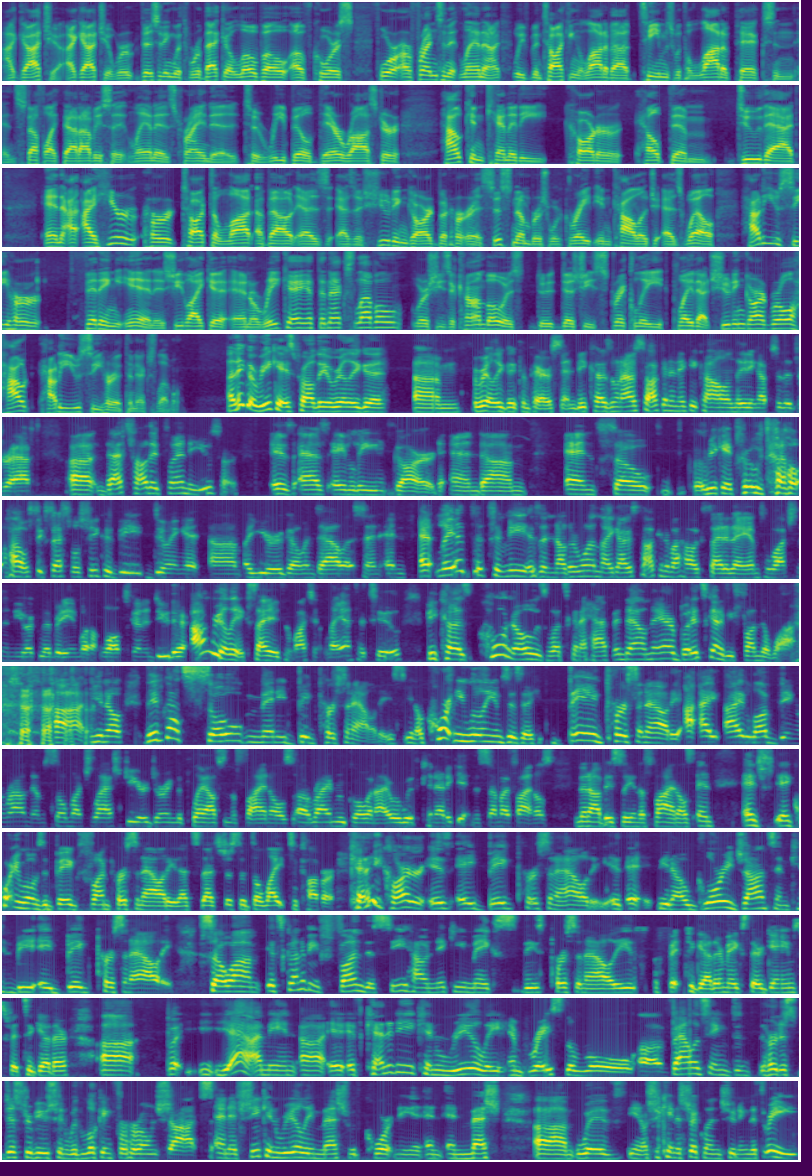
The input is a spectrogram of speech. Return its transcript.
I got you. I got you. We're visiting with Rebecca Lobo, of course, for our friends in Atlanta. We've been talking a lot about teams with a lot of picks and, and stuff like that. Obviously, Atlanta is trying to, to rebuild their roster. How can Chennedy Carter helped them do that. And I, I, hear her talked a lot about as as a shooting guard, but her assist numbers were great in college as well. How do you see her fitting in? Is she like a, an Arike at the next level, where she's a combo? Is do, does she strictly play that shooting guard role? How how do you see her at the next level? I think Arike is probably a really good um, a really good comparison because when I was talking to Nikki Collen leading up to the draft, uh, that's how they plan to use her is as a lead guard. And um, and so Arike proved how, how successful she could be doing it um, a year ago in Dallas. And, and Atlanta to me is another one. Like I was talking about how excited I am to watch the New York Liberty and what Walt's going to do there. I'm really excited to watch Atlanta too, because who knows what's going to happen down there, but it's going to be fun to watch. uh, you know, they've got so many big personalities. You know, Courtney Williams is a big personality. I, I, I love being around them so much last year during the playoffs and the finals. Uh, Ryan Ruocco and I were with Connecticut in the semifinals, and then obviously in the finals. And and and Courtney Williams is a big, fun personality. That's that's just a delight to cover. Chennedy Carter is a big personality. It, it, you know, Glory Johnson can be a big personality. So um, it's going to be fun to see how Nikki makes these personalities fit together, makes their games fit together. Uh, but yeah, I mean, uh, if Chennedy can really embrace the role of balancing her dis- distribution with looking for her own shots, and if she can really mesh with Courtney and, and mesh um, with, you know, Shekinna Stricklen shooting the three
